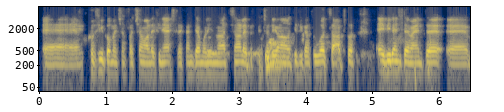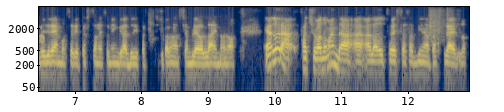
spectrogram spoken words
eh, così come ci affacciamo alle finestre e cantiamo l'inno nazionale perché ci arriva una notifica su WhatsApp, evidentemente eh, vedremo se le persone sono in grado di partecipare a un'assemblea online o no. E allora faccio la domanda a, alla dottoressa Sabina Pastrello,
